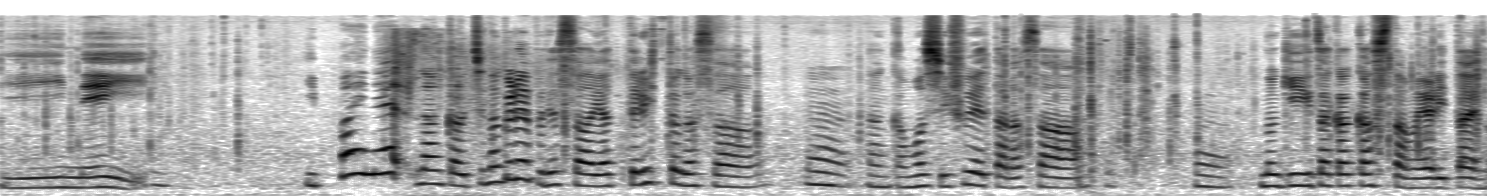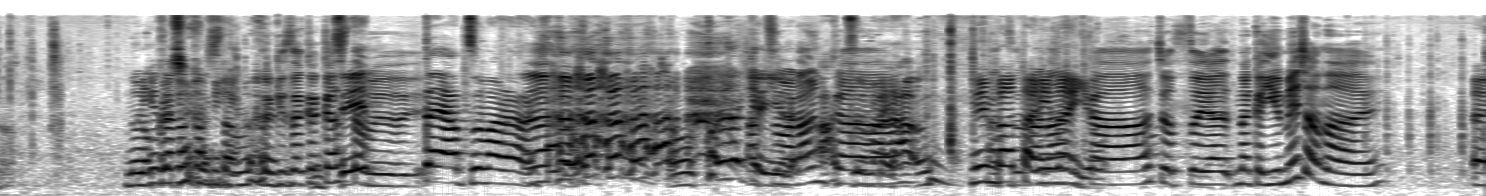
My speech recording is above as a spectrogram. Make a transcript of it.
ー。いいね。いっぱいねなんかうちのグループでさやってる人がさうん。なんかもし増えたらさうん。乃木坂カスタムやりたいの乃木坂カスタム。乃木坂カスタム。絶対集まらん これだけは言える集まらんか。メンバー足りないよ。ちょっとやなんか夢じゃない？えー、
